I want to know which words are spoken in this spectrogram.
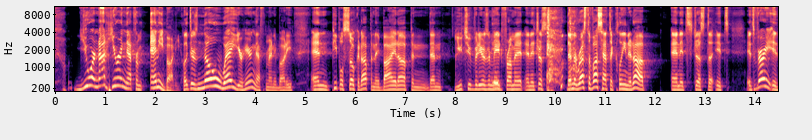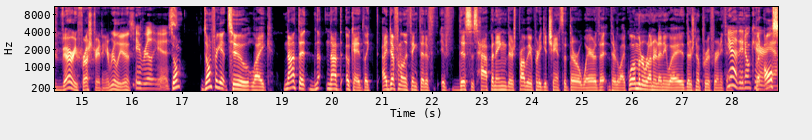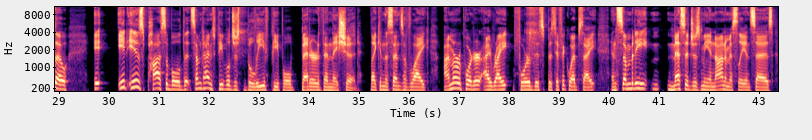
you are not hearing that from anybody. Like there's no way you're hearing that from anybody. And people soak it up and they buy it up and then YouTube videos are made from it and it just then the rest of us have to clean it up and it's just uh, it's it's very it's very frustrating. It really is. It really is. Don't don't forget too like not that not, not okay like i definitely think that if if this is happening there's probably a pretty good chance that they're aware that they're like well i'm going to run it anyway. There's no proof or anything. Yeah, they don't care. but also it it is possible that sometimes people just believe people better than they should. Like in the sense of like i'm a reporter i write for this specific website and somebody messages me anonymously and says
